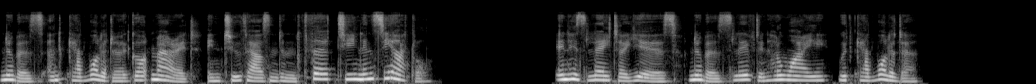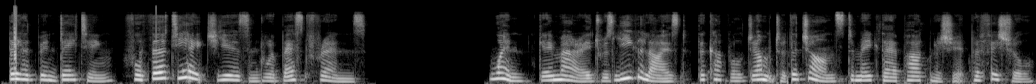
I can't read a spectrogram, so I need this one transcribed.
Nabors and Cadwallader got married in 2013 in Seattle. In his later years, Nabors lived in Hawaii with Cadwallader, they had been dating for 38 years and were best friends. When gay marriage was legalized, the couple jumped at the chance to make their partnership official.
